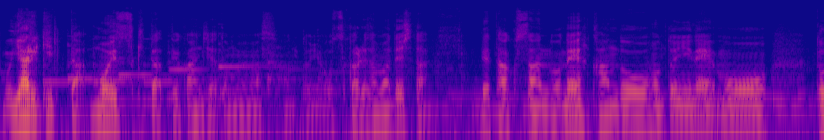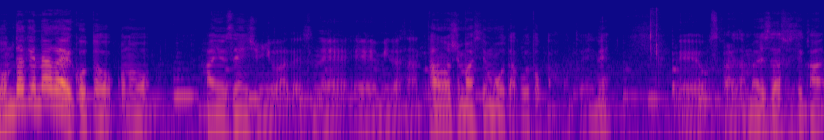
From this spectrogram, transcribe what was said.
うもうやりきった燃え尽きたっていう感じやと思います。本当にお疲れ様でした。でたくさんのね感動を本当にねもうどんだけ長いことこの羽生選手にはですね、えー、皆さん楽しませてもうたことか本当にねえー、お疲れ様でした。そしてた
